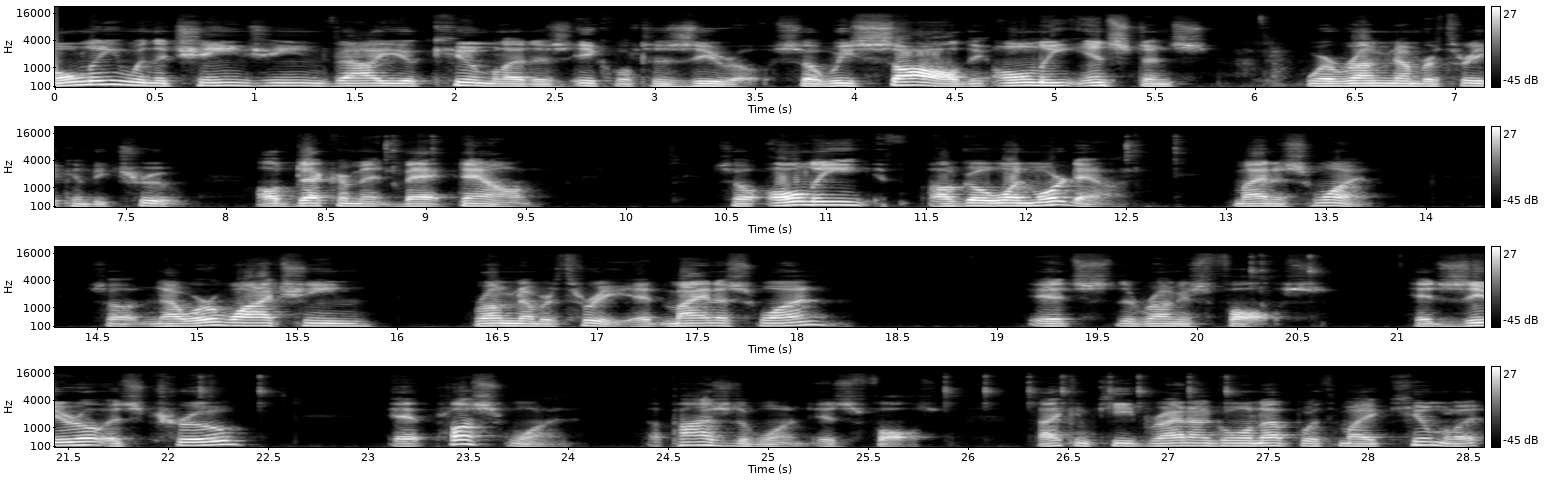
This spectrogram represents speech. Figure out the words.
only when the changing value accumulate is equal to zero. So we saw the only instance where rung number three can be true. I'll decrement back down. So only, I'll go one more down, minus one. So now we're watching rung number three. At minus one, it's the rung is false. At zero, it's true. At plus one, a positive one, it's false. I can keep right on going up with my accumulate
